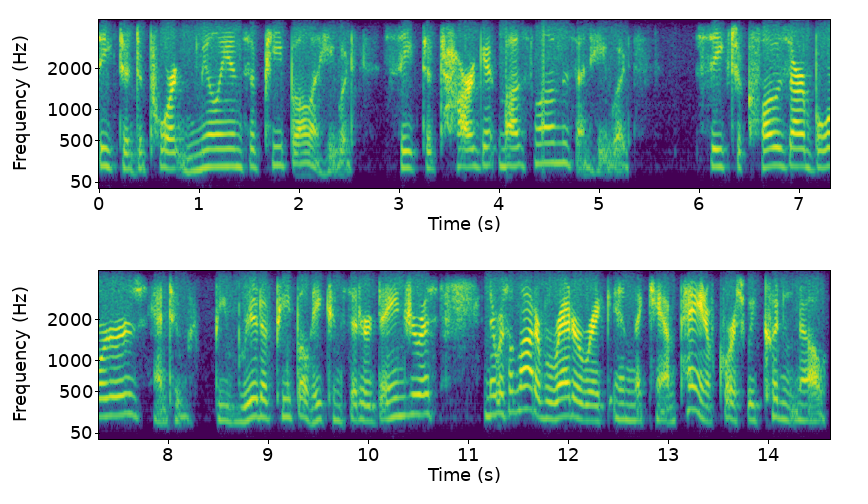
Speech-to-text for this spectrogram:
seek to deport millions of people, and he would seek to target Muslims, and he would seek to close our borders and to be rid of people he considered dangerous. And there was a lot of rhetoric in the campaign. Of course, we couldn't know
